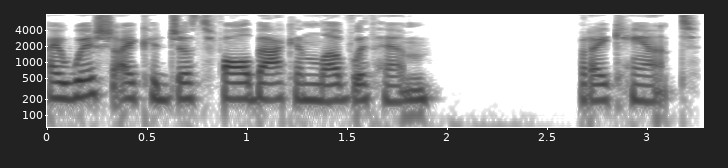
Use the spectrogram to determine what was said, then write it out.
I wish I could just fall back in love with him, but I can't.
